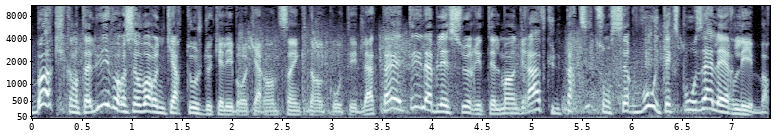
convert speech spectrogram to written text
Buck, quant à lui, va recevoir une cartouche de calibre 45 dans le côté de la tête et la blessure est tellement grave qu'une partie de son cerveau est exposée à l'air libre.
